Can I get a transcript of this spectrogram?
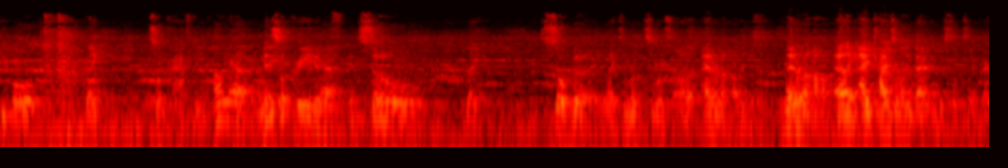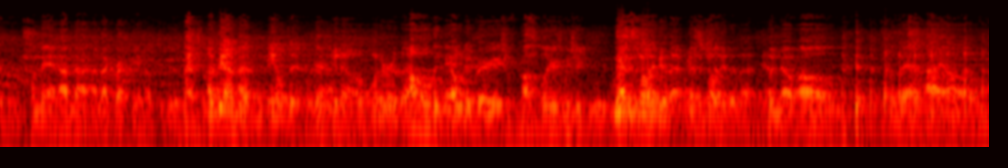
people like so crafty Oh yeah, and it's so creative Yeah. and so like so good. Like someone, someone's, uh, I don't know how they did it. I don't know how. I, like I tried something like that and it just looks like garbage. Oh man, I'm not I'm not crafty enough to do it that. I'd be on the nailed it or Yeah. you know whatever the. Oh, the nailed it variation for cosplayers. We should. We that's should totally show. do that. We That's should totally show. do that, yeah. But no, um, but man, I um,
